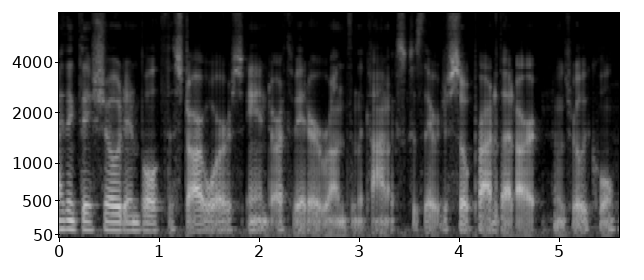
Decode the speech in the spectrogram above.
I think they showed in both the Star Wars and Darth Vader runs in the comics because they were just so proud of that art. It was really cool.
